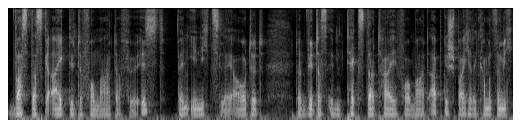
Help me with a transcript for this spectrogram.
was das geeignete Format dafür ist. Wenn ihr nichts layoutet, dann wird das im Textdateiformat abgespeichert. Dann kann man es nämlich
